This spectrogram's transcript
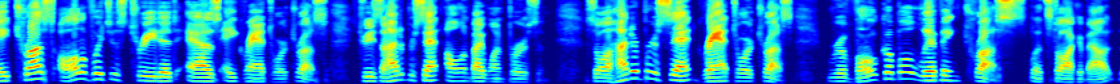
a trust, all of which is treated as a grantor trust. Treated 100% owned by one person. So 100% grantor trust. Revocable living trusts, let's talk about,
